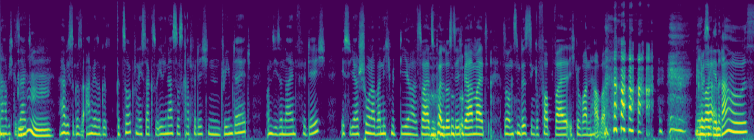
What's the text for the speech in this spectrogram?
dann habe ich gesagt, Mhm. habe ich so haben wir so ge- gezockt und ich sag so, Irina, ist das gerade für dich ein Dream Date? Und sie so, nein, für dich. Ich so, ja schon, aber nicht mit dir. Das war halt super lustig. Wir haben halt so uns ein bisschen gefoppt, weil ich gewonnen habe. nee, Grüße war, gehen raus.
